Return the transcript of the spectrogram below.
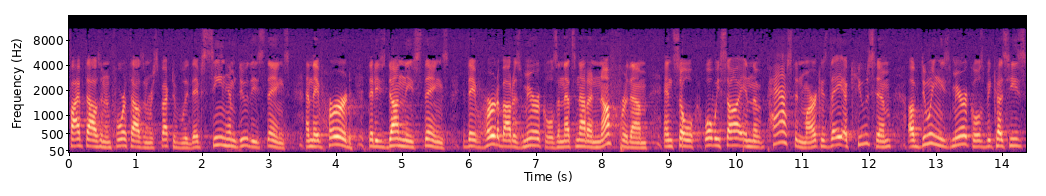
5,000 and 4,000 respectively. They've seen him do these things, and they've heard that he's done these things. They've heard about his miracles, and that's not enough for them. And so, what we saw in the past in Mark is they accuse him of doing these miracles because he's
